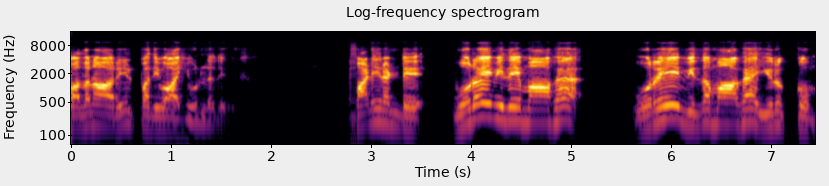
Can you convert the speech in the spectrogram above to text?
பதினாறில் பதிவாகியுள்ளது. பனிரெண்டு ஒரே விதமாக ஒரே விதமாக இருக்கும்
